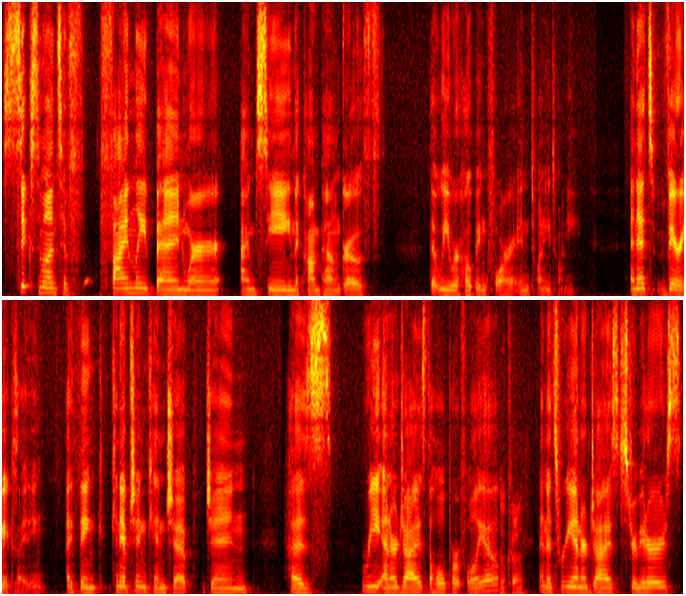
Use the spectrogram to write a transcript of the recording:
six months have finally been where I'm seeing the compound growth that we were hoping for in 2020. And it's very exciting. I think Conniption Kinship Gin has re energized the whole portfolio Okay. and it's re-energized distributors.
